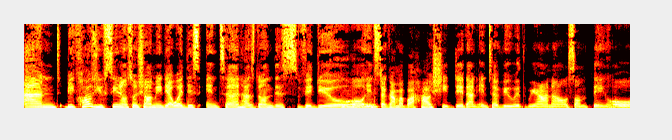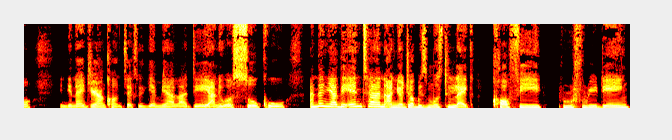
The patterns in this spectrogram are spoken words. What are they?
And because you've seen on social media where this intern has done this video or Mm-hmm. Instagram about how she did an interview with Rihanna or something, or in the Nigerian context with Yemi Alade, and it Mm-hmm. was so cool. And then you're the intern and your job is mostly like coffee, proofreading.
